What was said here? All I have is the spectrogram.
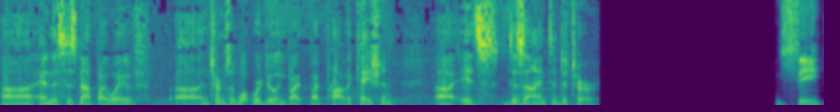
Uh, and this is not by way of, uh, in terms of what we're doing by, by provocation. Uh, it's designed to deter. See,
